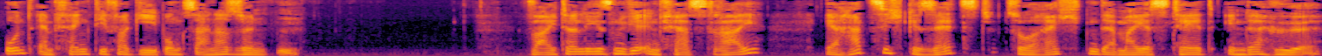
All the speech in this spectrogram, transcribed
und empfängt die Vergebung seiner Sünden. Weiter lesen wir in Vers 3, er hat sich gesetzt zur Rechten der Majestät in der Höhe.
